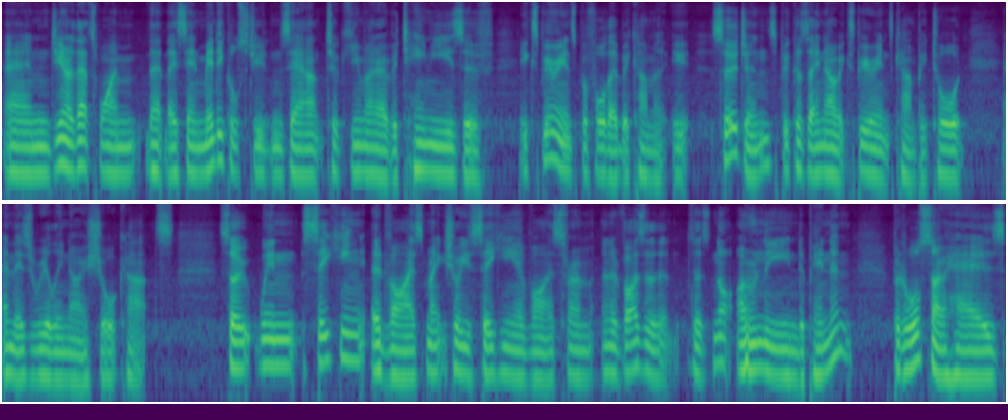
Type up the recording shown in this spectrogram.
And you know that's why that they send medical students out to accumulate over ten years of experience before they become uh, surgeons because they know experience can't be taught and there's really no shortcuts. So, when seeking advice, make sure you're seeking advice from an advisor that, that's not only independent, but also has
